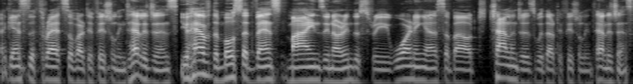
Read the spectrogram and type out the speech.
against the threats of artificial intelligence. You have the most advanced minds in our industry warning us about challenges with artificial intelligence.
